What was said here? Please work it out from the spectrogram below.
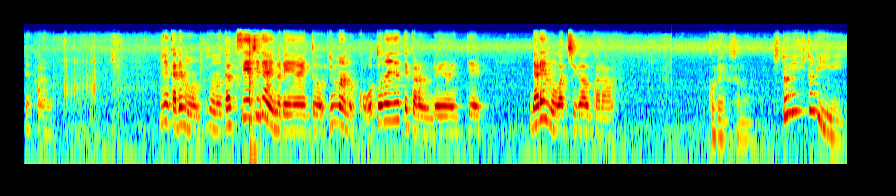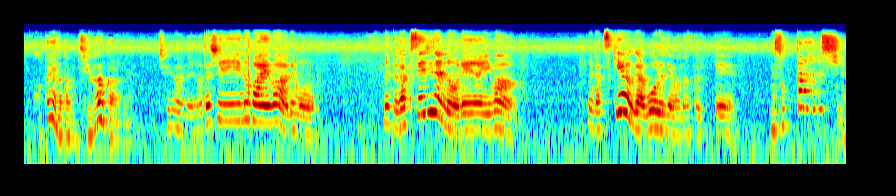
だからなんかでもその学生時代の恋愛と今のこう大人になってからの恋愛って誰もが違うから。これその一人一人答えが多分違うからね。違うね。私の場合はでもなんか学生時代の恋愛はなんか付き合うがゴールではなくって。ねそっから話しない？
